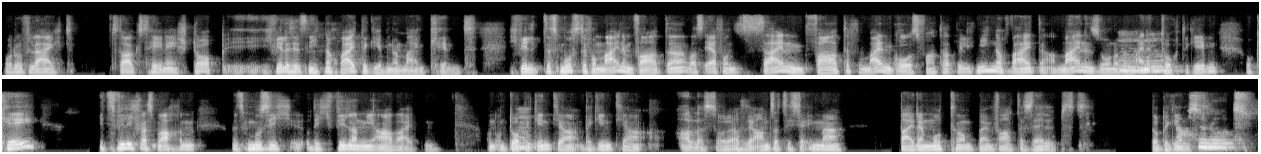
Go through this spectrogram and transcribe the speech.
wo du vielleicht sagst, hey, nee, stopp, ich will es jetzt nicht noch weitergeben an mein Kind. Ich will das Muster von meinem Vater, was er von seinem Vater, von meinem Großvater hat, will ich nicht noch weiter an meinen Sohn oder mhm. meine Tochter geben. Okay, jetzt will ich was machen, jetzt muss ich und ich will an mir arbeiten. Und, und dort mhm. beginnt ja, beginnt ja alles, oder? Also der Ansatz ist ja immer bei der Mutter und beim Vater selbst. Absolut.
